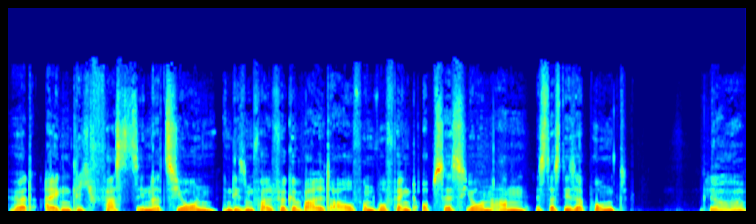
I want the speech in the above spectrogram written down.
hört eigentlich Faszination in diesem Fall für Gewalt auf und wo fängt Obsession an? Ist das dieser Punkt? Ja,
